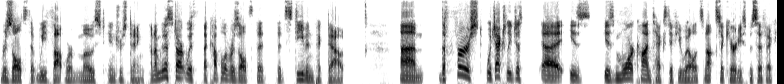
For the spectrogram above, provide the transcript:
results that we thought were most interesting. And I'm going to start with a couple of results that, that Stephen picked out. Um, the first, which actually just, uh, is, is more context, if you will. It's not security specific.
